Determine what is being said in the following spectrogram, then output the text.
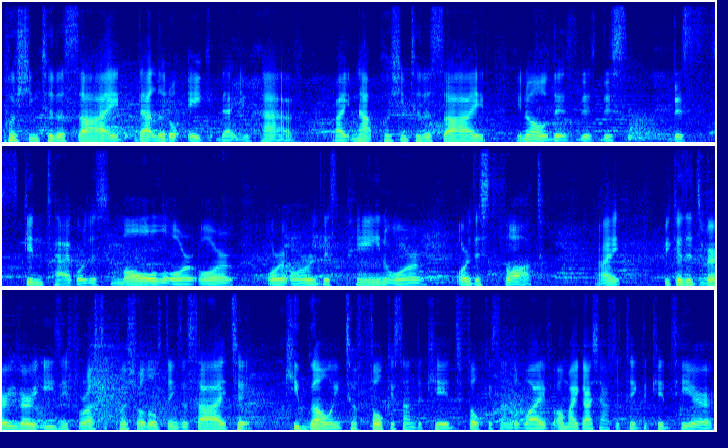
pushing to the side that little ache that you have, right? Not pushing to the side you know this this this, this skin tag or this mole or, or or or this pain or or this thought right because it's very very easy for us to push all those things aside to keep going to focus on the kids focus on the wife oh my gosh i have to take the kids here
